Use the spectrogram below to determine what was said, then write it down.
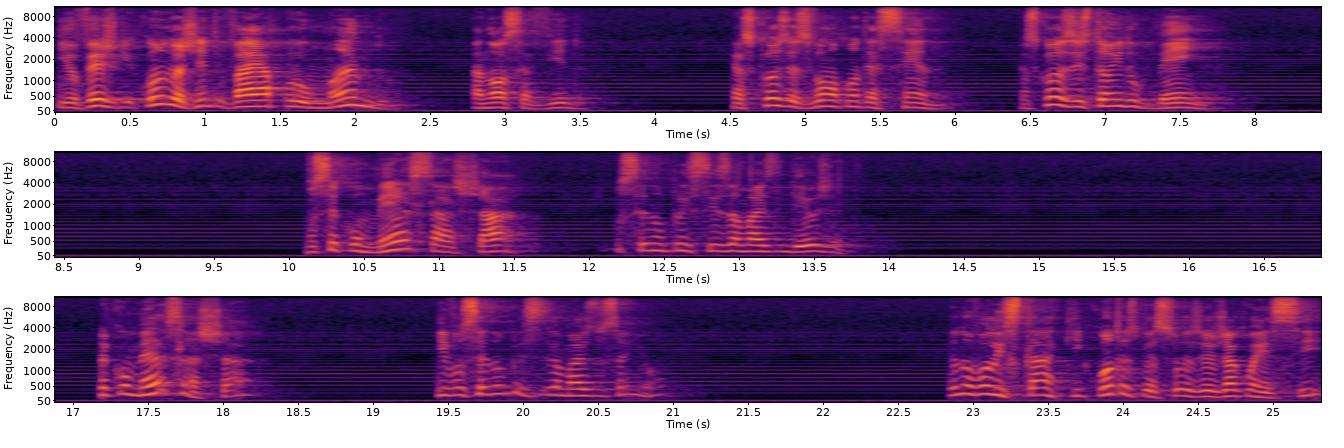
E eu vejo que quando a gente vai aprumando a nossa vida, as coisas vão acontecendo, as coisas estão indo bem, você começa a achar que você não precisa mais de Deus, gente. Você começa a achar que você não precisa mais do Senhor. Eu não vou listar aqui quantas pessoas eu já conheci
